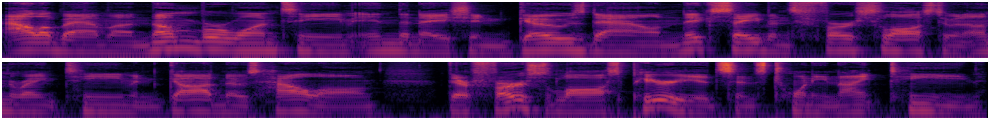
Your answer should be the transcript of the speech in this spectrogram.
Alabama, number one team in the nation, goes down. Nick Saban's first loss to an unranked team in God knows how long. Their first loss, period, since 2019.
